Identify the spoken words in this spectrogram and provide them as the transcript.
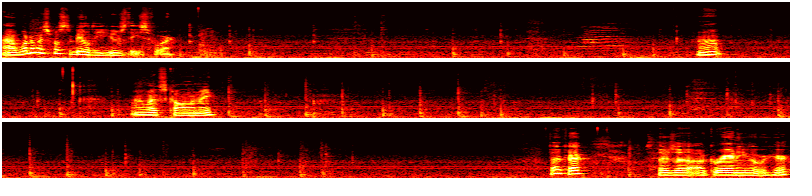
Uh, what am I supposed to be able to use these for? Oh. My wife's calling me. Okay. So there's a, a granny over here.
